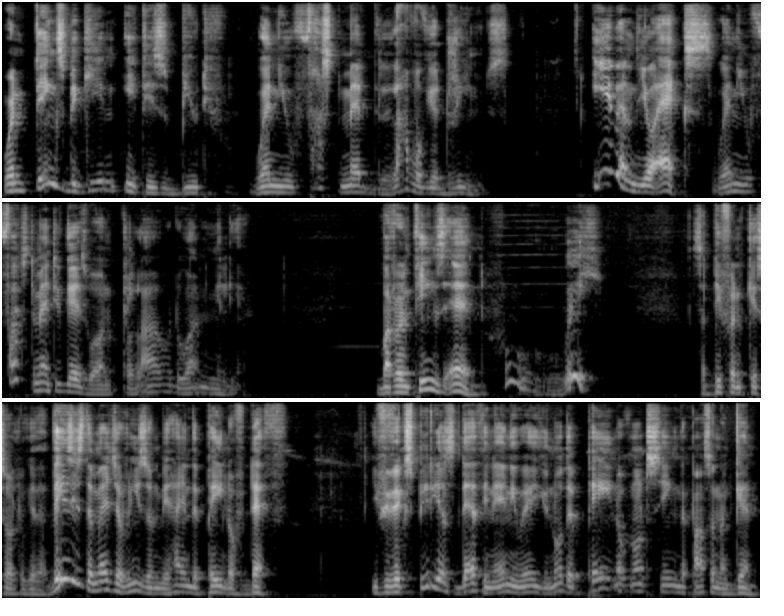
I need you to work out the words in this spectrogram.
when things begin, it is beautiful. When you first met the love of your dreams, even your ex, when you first met, you guys were on cloud one million. But when things end, whoo-wee, it's a different case altogether. This is the major reason behind the pain of death. If you've experienced death in any way, you know the pain of not seeing the person again.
